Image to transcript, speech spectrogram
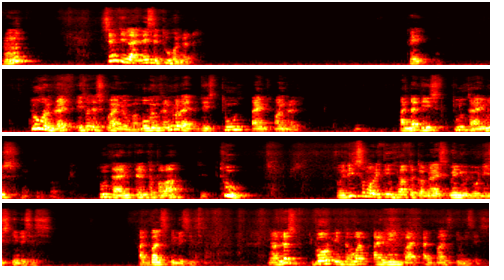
Hmm? Same thing like let's say 200. Okay. 200 is not a square number, but we can know that it is 2 times 100. And that is 2 times 10 to the power 2 times 10 to the power 2. So this is some of the things you have to recognize when you do these indices. Advanced indices. Now let's go into what I mean by advanced indices.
